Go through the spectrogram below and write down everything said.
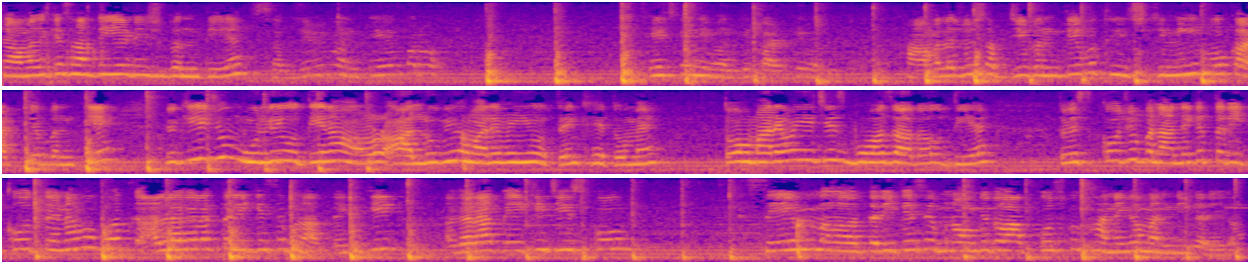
चावल के साथ ये डिश बनती है। सब्ज़ी भी बनती है पर खींच के नहीं बनती काट के बनती हाँ मतलब जो सब्ज़ी बनती है वो खींच की नहीं वो काट के बनती है। क्योंकि ये जो मूली होती है ना और आलू भी हमारे वही होते हैं खेतों में तो हमारे वहाँ ये चीज़ बहुत ज़्यादा होती है। तो इसको जो बनाने के तरीके होते हैं ना, वो बहुत अलग अलग तरीके से बनाते हैं, क्योंकि अगर आप एक ही चीज़ को सेम तरीके से बनाओगे तो आपको उसको खाने का मन नहीं करेगा।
